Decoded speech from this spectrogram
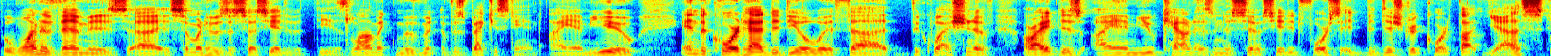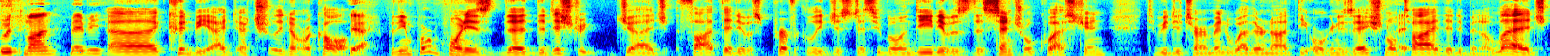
but one of them is uh, is someone who is associated with the Islamic Movement of Uzbekistan, IMU, and the court had to deal with uh, the question of, all right, does IMU count as an associated force? It, the district court thought yes. Uthman, maybe. Uh, could be. I, I truly don't recall. Yeah. But the important point is the the district judge thought that it was perfectly justiciable. Indeed, it was the central question to be determined whether or not the organizational tie that had been alleged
